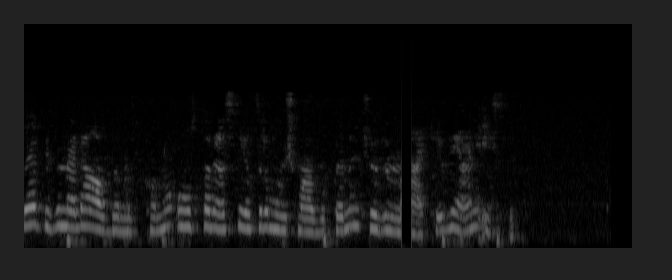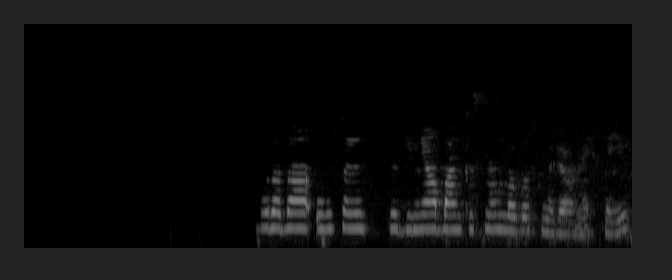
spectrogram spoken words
ve bizim ele aldığımız konu Uluslararası Yatırım Uyuşmazlıklarının Çözüm Merkezi yani ICSID. Burada Uluslararası Dünya Bankası'nın logosunu görmekteyiz.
